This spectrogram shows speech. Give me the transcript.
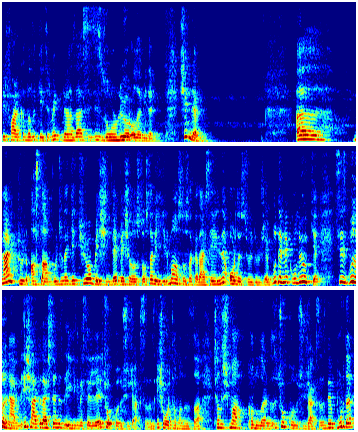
bir farkındalık getirmek biraz daha sizi zorluyor olabilir. Şimdi Merkür Aslan Burcu'na geçiyor 5'inde 5 Ağustos'ta ve 20 Ağustos'a kadar seyrini orada sürdürecek. Bu demek oluyor ki siz bu dönemde iş arkadaşlarınızla ilgili meseleleri çok konuşacaksınız. İş ortamınızda, çalışma konularınızı çok konuşacaksınız ve burada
